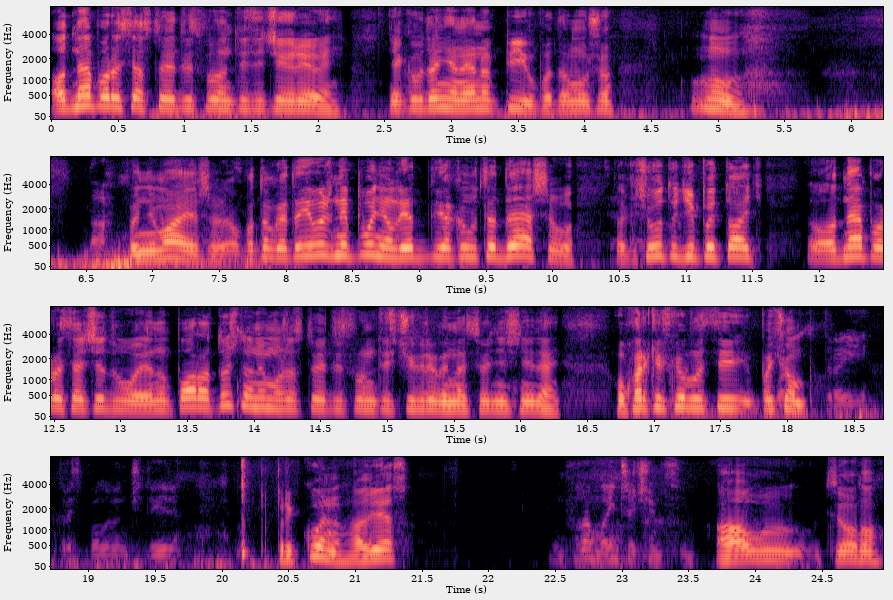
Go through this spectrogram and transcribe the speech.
одне порося стоїть 2,5 тисячі гривень. Я да ні, наверное, пів, тому що, ну, Да. Понімаєш? А потім кажуть, та ви ж не поняли, я, я кажу, це дешево. Так чого тоді питати одне порося чи двоє? Ну пара точно не може стоїти 2,5 тисячі гривень на сьогоднішній день. У Харківській області по чому? Три, три з половиною, чотири. Прикольно, а вес? Ну, менше, ніж сім. А у цього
